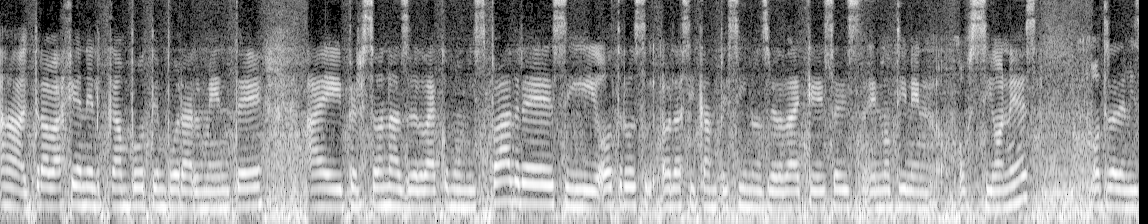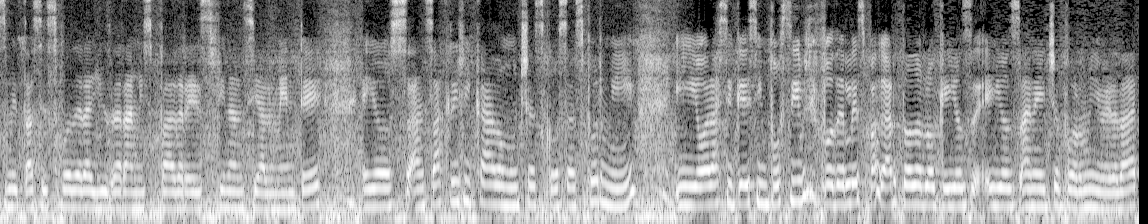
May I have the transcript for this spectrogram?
ah, trabajé en el campo temporalmente. Hay personas, ¿verdad? Como mis padres y otros, ahora sí, campesinos, ¿verdad? Que eh, no tienen opciones. Otra de mis metas es poder ayudar a mis padres financieramente. Ellos han sacrificado muchas cosas por mí y ahora sí que es imposible poderles pagar todo lo que ellos, ellos han hecho por mí, ¿verdad?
